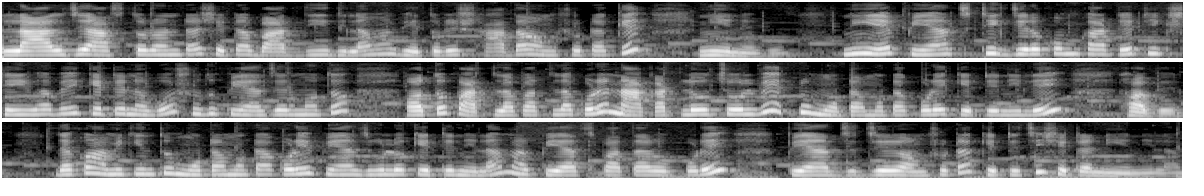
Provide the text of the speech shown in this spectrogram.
লাল যে আস্তরণটা, সেটা বাদ দিয়ে দিলাম আর ভেতরের সাদা অংশটাকে নিয়ে নেব। নিয়ে পেঁয়াজ ঠিক যেরকম কাটে, ঠিক সেইভাবেই কেটে নেব। শুধু পেঁয়াজের মতো অত পাতলা পাতলা করে না কাটলেও চলবে, একটু মোটা মোটা করে কেটে নিলেই হবে। দেখো, আমি কিন্তু মোটা মোটা করে পেঁয়াজগুলো কেটে নিলাম আর পেঁয়াজ পাতার ওপরেই পেঁয়াজ যে অংশটা কেটেছি সেটা নিয়ে নিলাম।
